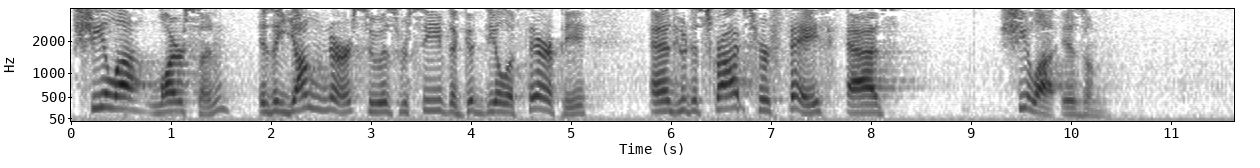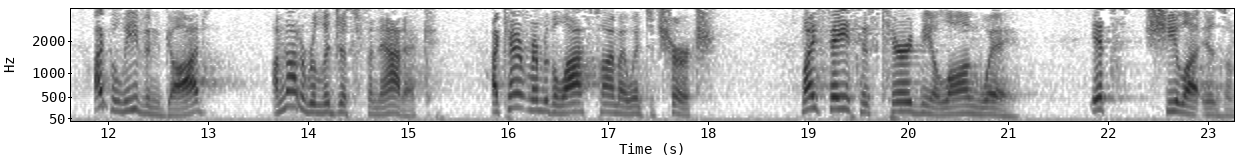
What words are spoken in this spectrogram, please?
Sheila Larson is a young nurse who has received a good deal of therapy and who describes her faith as Sheilaism. I believe in God. I'm not a religious fanatic. I can't remember the last time I went to church. My faith has carried me a long way. It's Sheilaism.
